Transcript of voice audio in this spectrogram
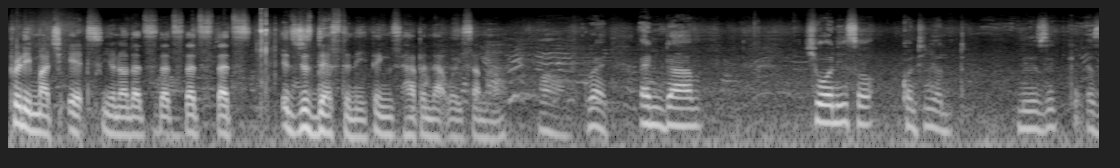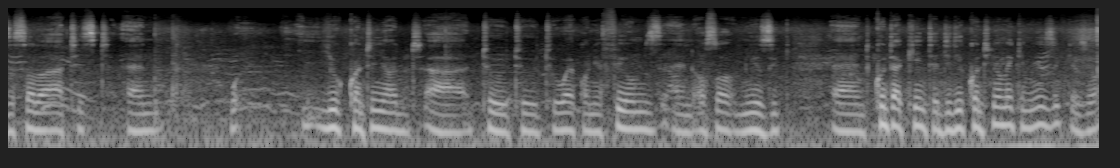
pretty much it. You know, that's that's that's that's. It's just destiny. Things happen that way somehow. Wow, great. And um, Chiwoniso continued music as a solo artist, and w- you continued uh, to, to, to work on your films and also music. And Kunta Kinte, did he continue making music as well?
